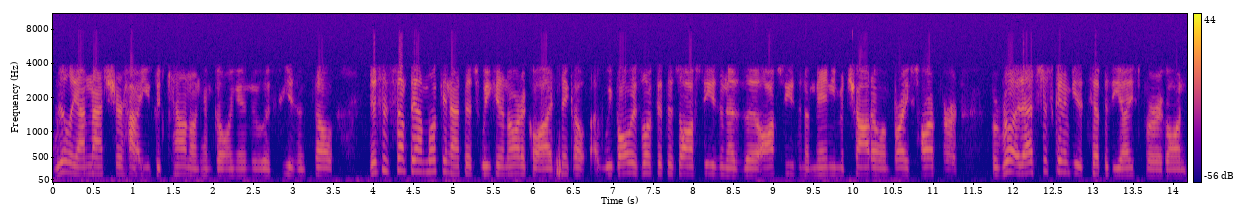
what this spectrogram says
really, I'm not sure how you could count on him going into the season. So this is something I'm looking at this week in an article. I think uh, we've always looked at this off season as the off season of Manny Machado and Bryce Harper, but really that's just going to be the tip of the iceberg on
